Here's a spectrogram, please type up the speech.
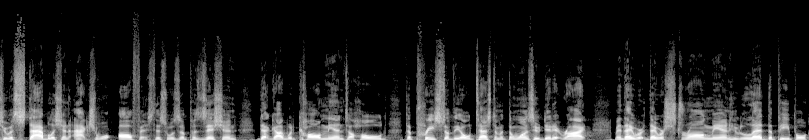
to establish an actual office. This was a position that God would call men to hold. The priests of the Old Testament, the ones who did it right, man, they were they were strong men who led the people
